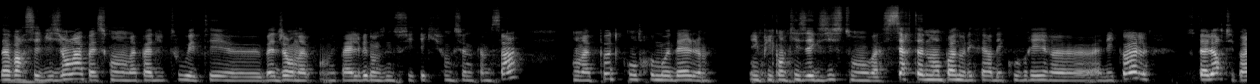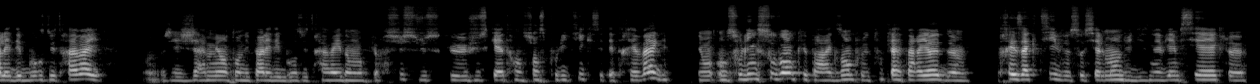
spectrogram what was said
d'avoir ces visions-là parce qu'on n'a pas du tout été... Bah, déjà, on n'est pas élevé dans une société qui fonctionne comme ça. On a peu de contre-modèles et puis quand ils existent, on va certainement pas nous les faire découvrir euh, à l'école. Tout à l'heure, tu parlais des bourses du travail. J'ai jamais entendu parler des bourses du travail dans mon cursus jusqu'à être en sciences politiques. C'était très vague. On, souligne souvent que, par exemple, toute la période très active socialement du 19e siècle,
